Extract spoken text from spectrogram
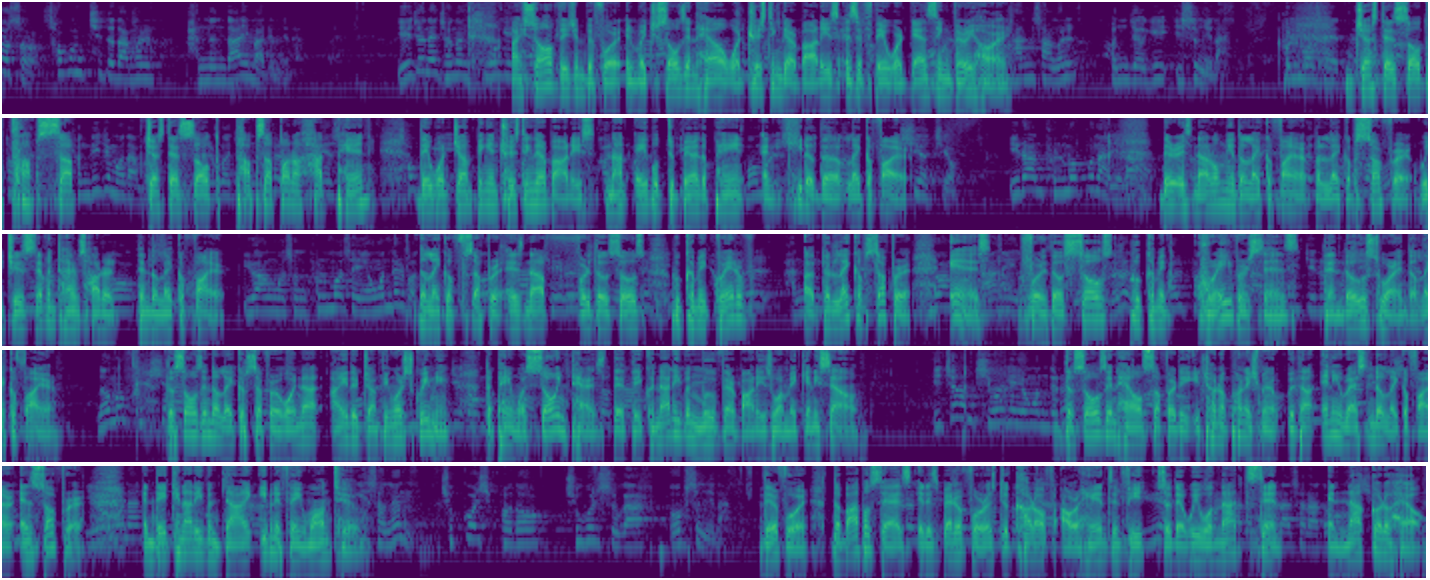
I saw a vision before in which souls in hell were twisting their bodies as if they were dancing very hard. Just as salt pops up, just as salt pops up on a hot pan, they were jumping and twisting their bodies, not able to bear the pain and heat of the lake of fire. There is not only the lake of fire, but lake of sulfur, which is seven times hotter than the lake of fire. The lake of sulfur is not for those souls who commit greater. Uh, the lake of sulfur is for those souls who commit graver sins than those who are in the lake of fire. The souls in the lake of sulfur were not either jumping or screaming. The pain was so intense that they could not even move their bodies or make any sound. The souls in hell suffer the eternal punishment without any rest in the lake of fire and suffer, and they cannot even die even if they want to. Therefore, the Bible says it is better for us to cut off our hands and feet so that we will not sin and not go to hell.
